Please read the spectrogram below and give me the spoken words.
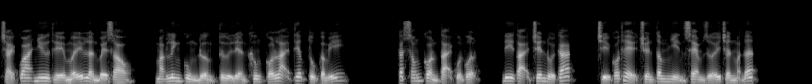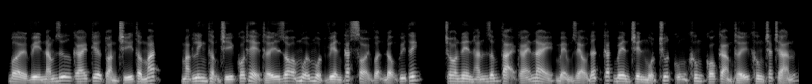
trải qua như thế mấy lần về sau, mạc linh cùng đường từ liền không có lại tiếp tục cầm ý. Cắt sóng còn tại cuộn cuộn, đi tại trên đồi cát, chỉ có thể chuyên tâm nhìn xem dưới chân mặt đất. Bởi vì nắm giữ cái kia toàn trí tầm mắt, mạc linh thậm chí có thể thấy rõ mỗi một viên cắt sỏi vận động quy tích, cho nên hắn dẫm tại cái này mềm dẻo đất cắt bên trên một chút cũng không có cảm thấy không chắc chắn.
